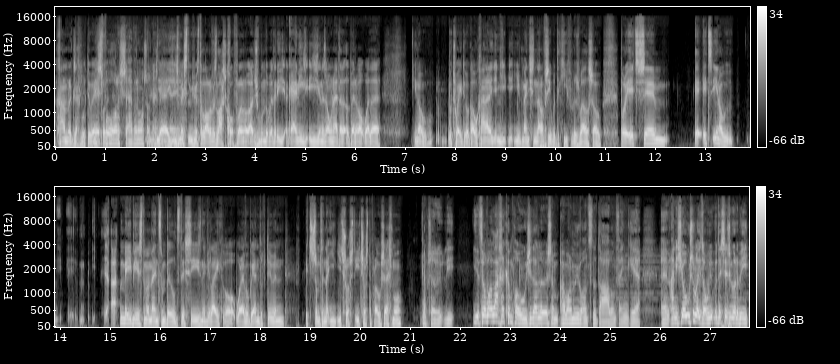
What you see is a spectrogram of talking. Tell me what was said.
I can't remember exactly what they were. Missed but- four or seven or something. yeah, he's missed he's missed a lot of his last couple, and I just wonder whether he again he's, he's in his own head a little bit about whether you know which way do I go, kind of. And you, you've mentioned that obviously with the keeper as well. So, but it's um, it- it's you know maybe as the momentum builds this season, if you like, or whatever we end up doing, it's something that you, you trust. You trust the process more. Absolutely. You talk about lack of composure then, Lewis, and I want to move on to the Darwin thing here. Um, and he shows some later on, but this isn't going to be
